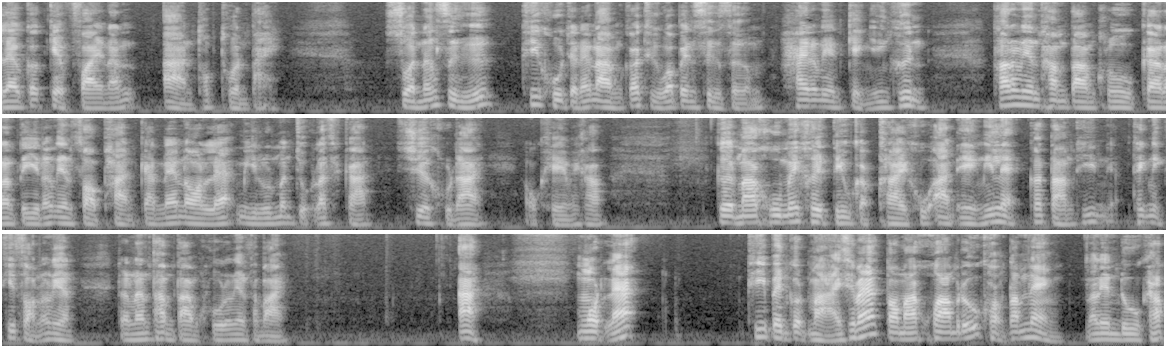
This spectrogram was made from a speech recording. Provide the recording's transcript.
แล้วก็เก็บไฟล์นั้นอ่านทบทวนไป ส่วนหนังสือที่ครูจะแนะนำก็ถือว่าเป็นสื่อเสริมให้นักเรียนเก่งยิ่งขึ้น ถ้านักเรียนทำตามครูการันตีนักเรียนสอบผ่านกันแน่นอน และมีลุ้นบรรจุราชการเชื่อครูได้โอเคไหมครับ เกิดมาครูไม่เคยติวกับใครครูอ่านเองนี่แหละก็ตามที่เนี่ยเทคนิคที่สอนนักเรียน ดังนั้นทำตามครูนักเรียนสบายอะหมดแล้วที่เป็นกฎหมายใช่ไหมต่อมาความรู้ของตำแหน่งนักเรียนดูครับ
